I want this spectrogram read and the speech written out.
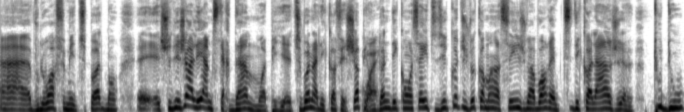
à vouloir fumer du pot, bon, euh, je suis déjà allé à Amsterdam, moi, puis euh, tu vas dans les coffee shops et on te donne des conseils. Tu dis, écoute, je veux commencer, je veux avoir un petit décollage euh, tout doux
